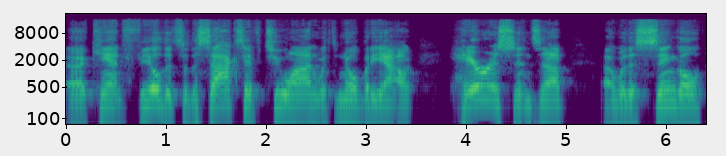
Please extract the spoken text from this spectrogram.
uh, can't field it. So the Sox have two on with nobody out. Harrison's up uh, with a single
